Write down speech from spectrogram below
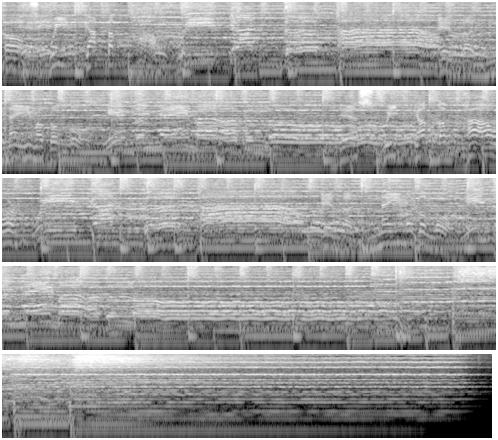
Cause we've got the power. We've got the power. In the name of the Lord. In the name of the Lord. Yes, we've got the power.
